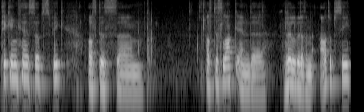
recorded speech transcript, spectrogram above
picking, so to speak, of this um, of this lock and uh, a little bit of an autopsy.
